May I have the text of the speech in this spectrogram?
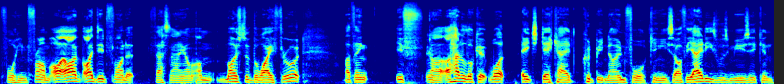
for him from. I, I, I did find it fascinating. I'm, I'm most of the way through it. I think if you know, I had a look at what each decade could be known for, Kingy. So if the 80s was music and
